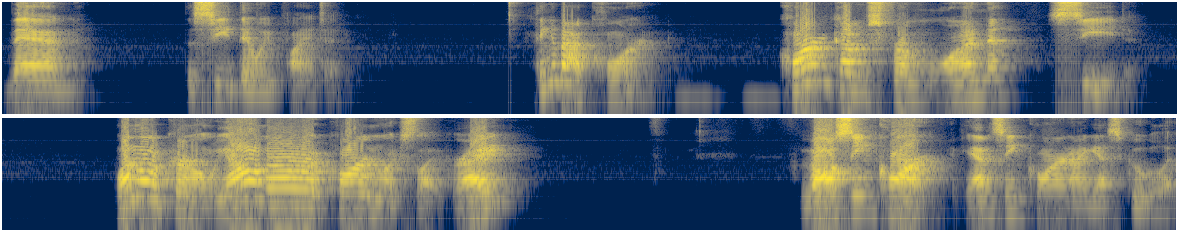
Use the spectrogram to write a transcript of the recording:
than the seed that we planted. Think about corn. Corn comes from one seed, one little kernel. We all know what corn looks like, right? We've all seen corn. If you haven't seen corn, I guess Google it.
